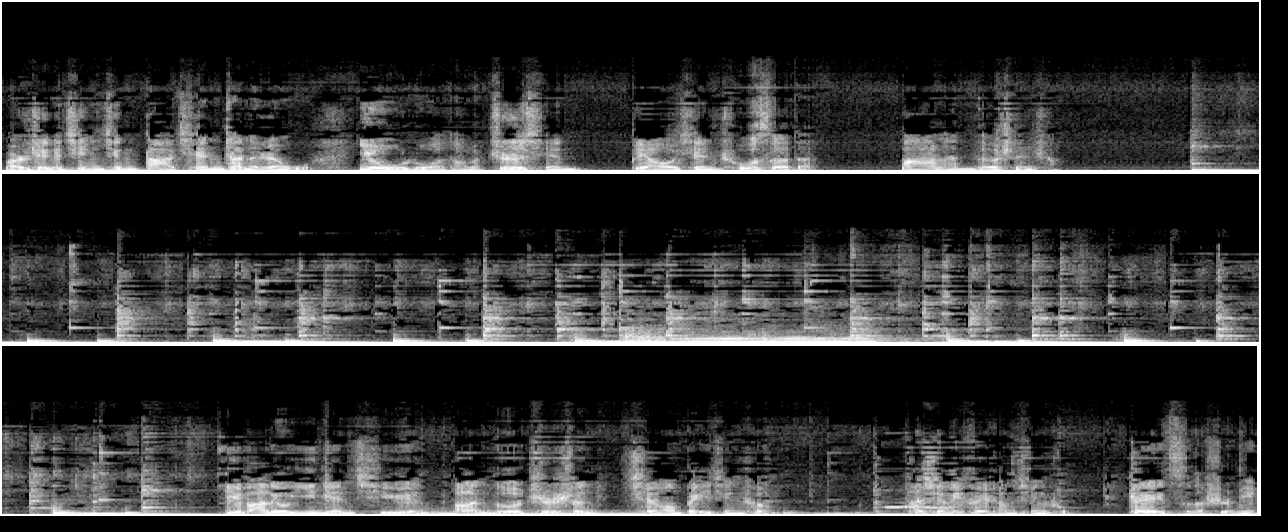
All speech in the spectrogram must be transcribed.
而这个进京打前站的任务，又落到了之前表现出色的巴兰德身上。一八六一年七月，巴兰德只身前往北京城。他心里非常清楚，这次的使命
